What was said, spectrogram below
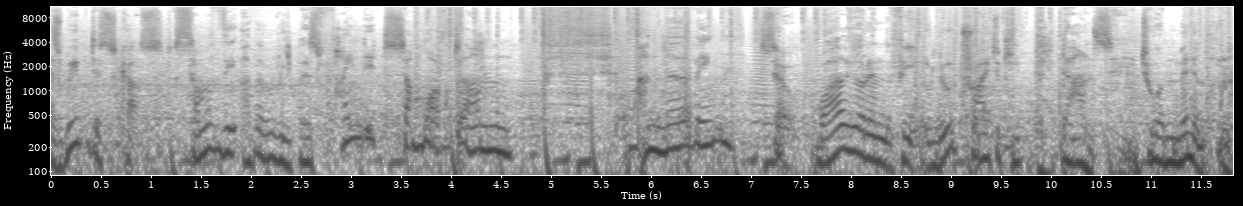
as we've discussed, some of the other Reapers find it somewhat, um, unnerving. So, while you're in the field, do try to keep the dancing to a minimum.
